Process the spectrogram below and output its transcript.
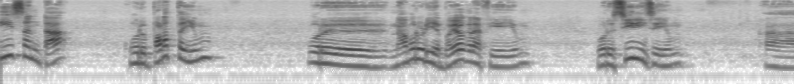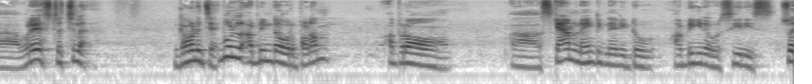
ரீசண்டாக ஒரு படத்தையும் ஒரு நபருடைய பயோகிராஃபியையும் ஒரு சீரீஸையும் ஒரே ஸ்ட்ரெச்சில் கவனித்தேன் புல் அப்படின்ற ஒரு படம் அப்புறம் ஸ்கேம் நைன்டீன் நைன்டி டூ அப்படிங்கிற ஒரு சீரீஸ் ஸோ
